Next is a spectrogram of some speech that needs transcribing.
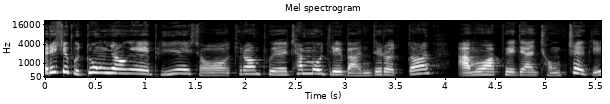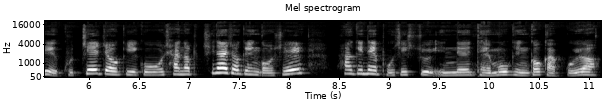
해리스 부통령에 비해서 트럼프의 참모들이 만들었던 암호화폐에 대한 정책이 구체적이고 산업 친화적인 것을 확인해 보실 수 있는 대목인 것 같고요.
